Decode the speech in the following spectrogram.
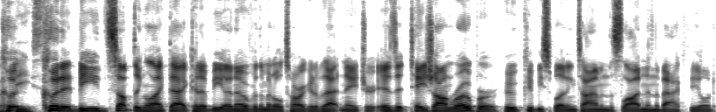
could, could it be something like that? Could it be an over the middle target of that nature? Is it Tayshawn Roper who could be splitting time in the slot and in the backfield?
